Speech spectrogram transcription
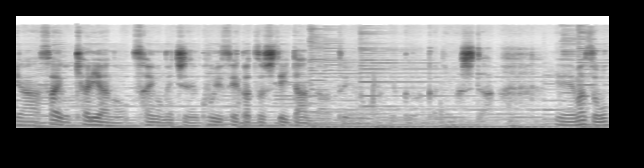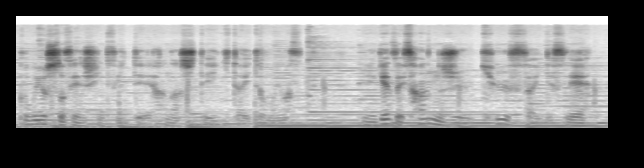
いや、最後、キャリアの最後の1年、こういう生活をしていたんだというのがよくわかりました。えー、まず、大久保嘉人選手について話していきたいと思います。え、現在39歳ですね。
